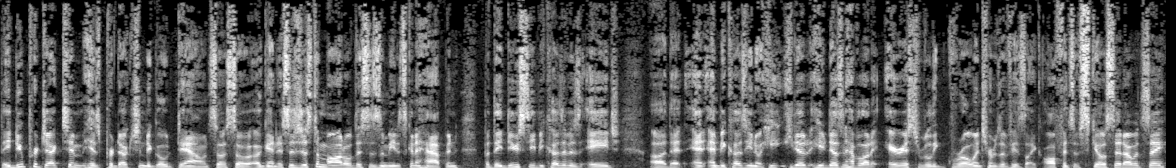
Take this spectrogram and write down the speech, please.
They do project him his production to go down. So, so again, this is just a model. This doesn't mean it's going to happen, but they do see because of his age uh, that and, and because you know he he, does, he doesn't have a lot of areas to really grow in terms of his like offensive skill set. I would say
